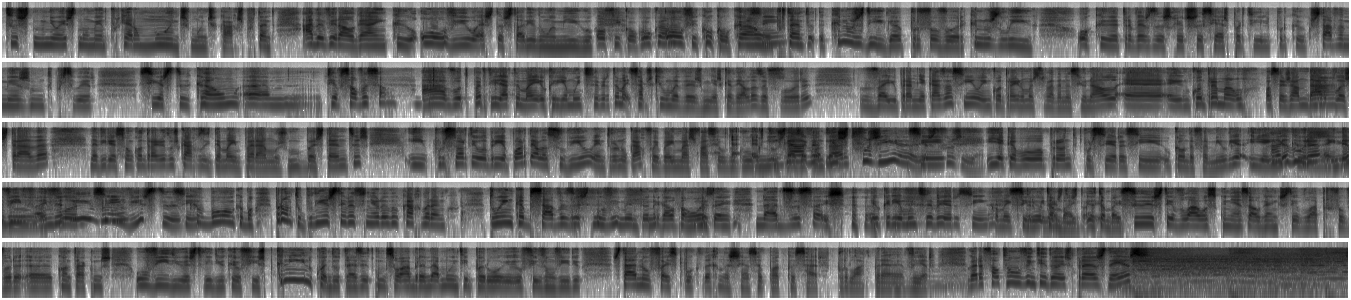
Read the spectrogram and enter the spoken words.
testemunhou este momento, porque eram muitos, muitos carros. Portanto, há de haver alguém que ou ouviu esta história de um amigo. Ou ficou com o cão. Ou ficou com o cão. Sim. Portanto, que nos diga, por favor, que nos ligue ou que através das redes sociais partilhe, porque gostava mesmo de perceber se este cão um, teve salvação. Ah, vou-te partilhar também, eu queria muito saber também. Sabes que uma das minhas cadelas, a Flor, veio para a minha casa assim, eu encontrei numa estrada nacional eh, em contramão, ou seja, andar ah. pela estrada na direção contrária dos carros e também parámos bastantes e por sorte eu abri a porta, ela subiu, entrou no carro, foi bem mais fácil do que o que tu estás a contar. Este fugia, Sim, este fugia. E acabou pronto por ser assim o cão da família e ainda Ai, dura, ainda vive. Ainda Flor. vive, Sim. viste? Sim. Que bom, que bom. Pronto, tu podias ser a senhora do carro branco. Tu encabeçavas este movimento movimento Ana Galvão ontem na 16. Eu queria muito saber, sim, como é que sim, eu também, eu também. Se esteve lá ou se conhece alguém que esteve lá, por favor, uh, contacte-nos o vídeo, este vídeo que eu fiz pequenino, quando o trânsito começou a abrandar muito e parou, eu fiz um vídeo. Está no Facebook da Renascença, pode passar por lá para ver. Agora faltam 22 para as 10.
